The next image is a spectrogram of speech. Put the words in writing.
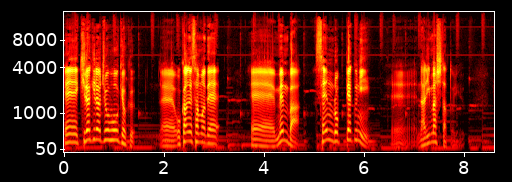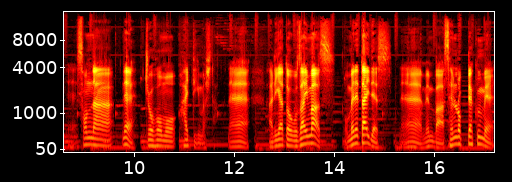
えー、キラキラ情報局、えーおかげさまで、えーメンバー1600人、えーなりましたという、えーそんなね、情報も入ってきました。ねありがとうございます。おめでたいです。ねメンバー1600名。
